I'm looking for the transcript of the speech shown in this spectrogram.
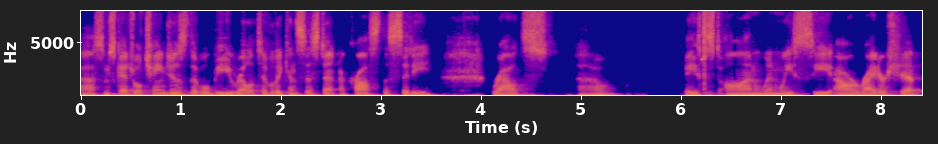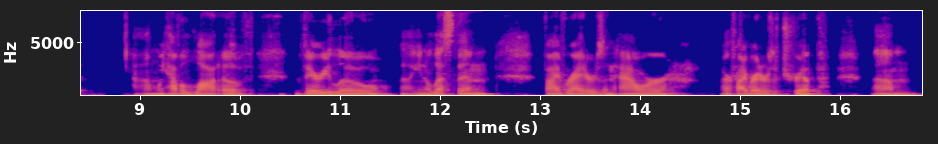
uh, some schedule changes that will be relatively consistent across the city routes uh, based on when we see our ridership. Um, we have a lot of very low, uh, you know, less than five riders an hour or five riders a trip um,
